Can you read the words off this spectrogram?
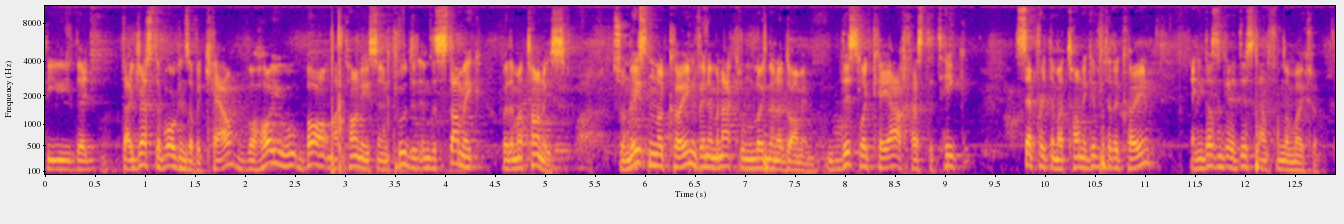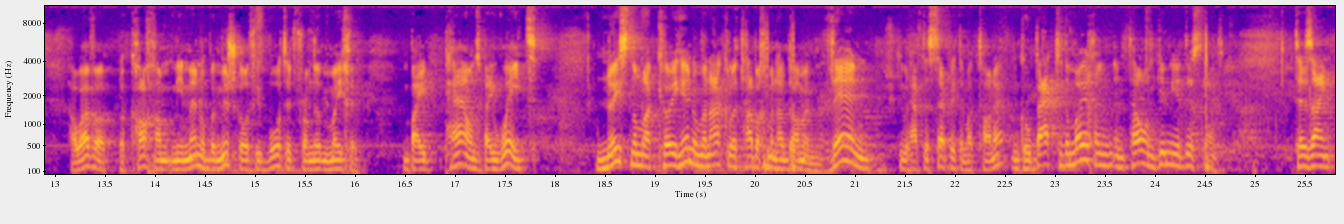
the, the digestive organs of a cow, v'hoyu ba matanis, and included in the stomach were the matanis. So neisen l'koin v'ne menakrim loimen adamim. This l'keach has to take, separate the matani, give it to the koin, and he doesn't get a discount from the meicher. However, l'kacham mimenu b'mishkal, if he bought it from the meicher, by pounds, by weight. Then he would have to separate the matana and go back to the moich and, and tell him, give me a discount. Tezain,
